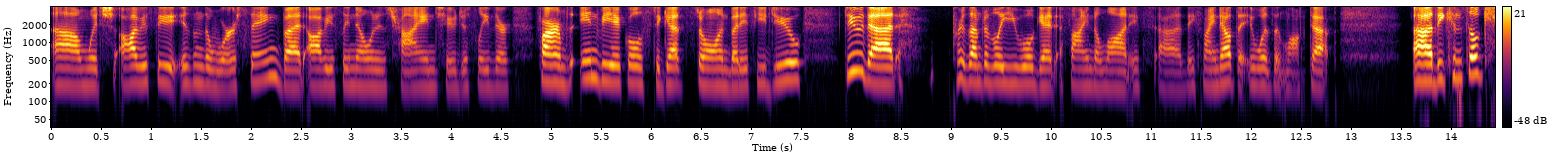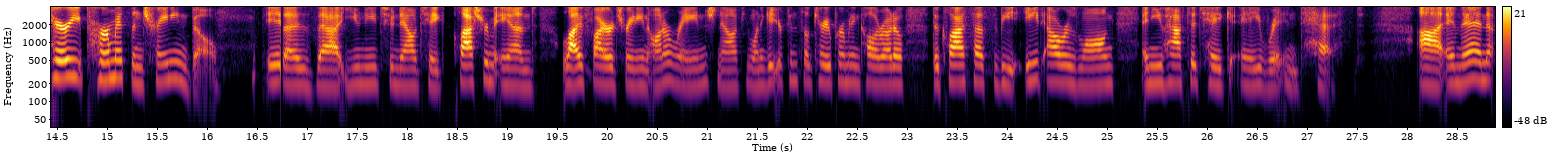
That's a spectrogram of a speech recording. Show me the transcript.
um, which obviously isn't the worst thing, but obviously no one is trying to just leave their firearms in vehicles to get stolen. But if you do do that, presumptively you will get fined a lot if uh, they find out that it wasn't locked up. Uh, the concealed carry permits and training bill. It says that you need to now take classroom and live fire training on a range. Now, if you want to get your concealed carry permit in Colorado, the class has to be eight hours long and you have to take a written test. Uh, and then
